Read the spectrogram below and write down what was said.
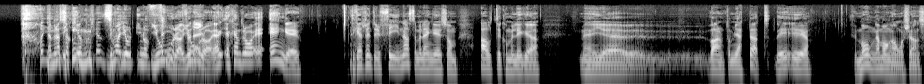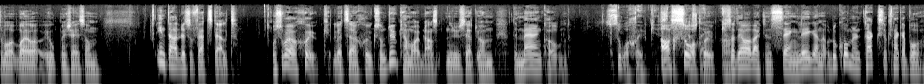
Nej, men alltså, jag- Ingen som har gjort något jo fint för jo dig. då. Jag, jag kan dra en grej. Det kanske inte är det finaste, men en grej som alltid kommer ligga mig eh, varmt om hjärtat. Det är, för många, många år sedan så var, var jag ihop med en tjej som inte hade det så fett ställt. Och så var jag sjuk. Du vet så här sjuk som du kan vara ibland när du säger att du har the man cold. Så sjuk. Ja, så sjuk. Ja. Så att jag var verkligen sängliggande. Och då kommer en taxi och knackar på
